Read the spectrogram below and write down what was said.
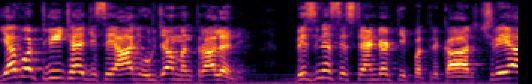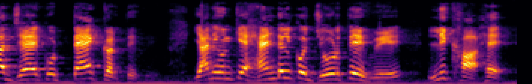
यह वो ट्वीट है जिसे आज ऊर्जा मंत्रालय ने बिज़नेस स्टैंडर्ड की पत्रकार श्रेया जय को टैग करते हुए, यानी उनके हैंडल को जोड़ते हुए लिखा है।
